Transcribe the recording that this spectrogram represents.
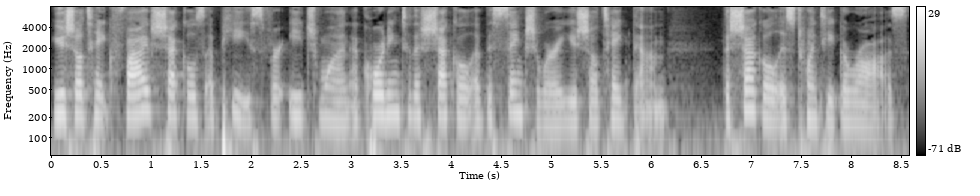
you shall take five shekels apiece for each one, according to the shekel of the sanctuary you shall take them. The shekel is twenty gerahs.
